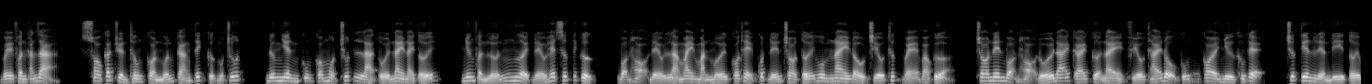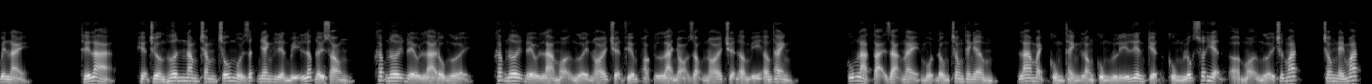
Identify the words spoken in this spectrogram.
Về phần khán giả, so các truyền thông còn muốn càng tích cực một chút, đương nhiên cũng có một chút là tối nay này tới, nhưng phần lớn người đều hết sức tích cực, bọn họ đều là may mắn mới có thể quất đến cho tới hôm nay đầu chiếu thức vé vào cửa, cho nên bọn họ đối đãi cái cửa này phiếu thái độ cũng coi như không tệ, trước tiên liền đi tới bên này. Thế là, hiện trường hơn năm trăm chỗ ngồi rất nhanh liền bị lấp đầy xong, khắp nơi đều là đầu người khắp nơi đều là mọi người nói chuyện phiếm hoặc là nhỏ giọng nói chuyện ở mỹ âm thanh. Cũng là tại dạng này một đống trong thanh âm, la mạch cùng thành long cùng lý liên kiệt cùng lúc xuất hiện ở mọi người trước mắt. Trong nháy mắt,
